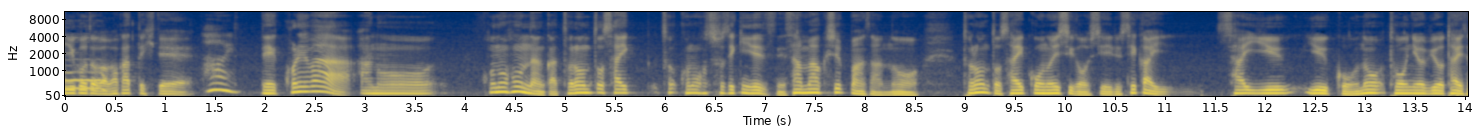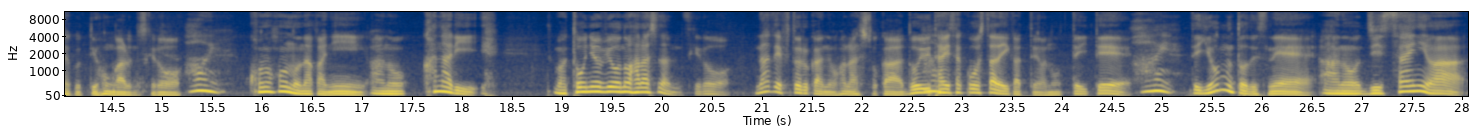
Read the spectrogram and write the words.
いうことが分かってきて、はい。で、これは、あのーこの本なんかトロント最、とこの書籍でですね、サンマーク出版さんのトロント最高の医師が教える世界最有有効の糖尿病対策っていう本があるんですけど、はい。この本の中に、あの、かなり、まあ、糖尿病の話なんですけど、なぜ太るかの話とか、どういう対策をしたらいいかっていうのが載っていて、はい。で、読むとですね、あの、実際には、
